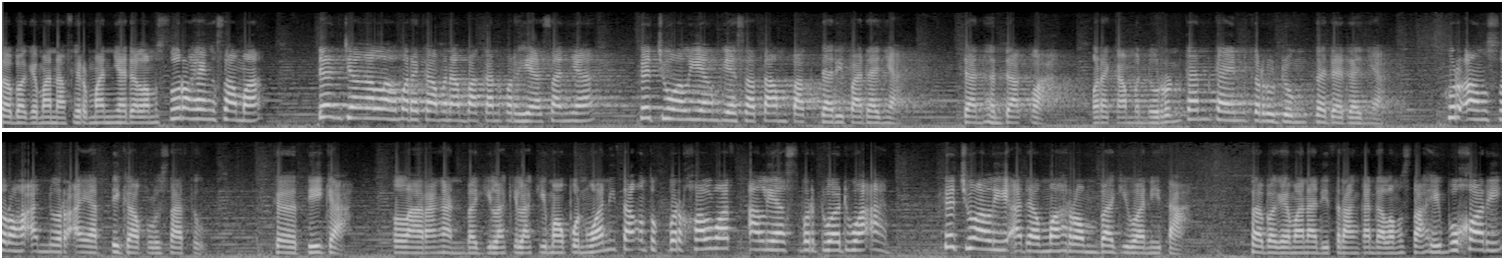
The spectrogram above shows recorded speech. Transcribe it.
Sebagaimana firmannya dalam surah yang sama, dan janganlah mereka menampakkan perhiasannya kecuali yang biasa tampak daripadanya dan hendaklah mereka menurunkan kain kerudung ke dadanya. Quran Surah An-Nur ayat 31 Ketiga, larangan bagi laki-laki maupun wanita untuk berkholwat alias berdua-duaan, kecuali ada mahram bagi wanita. Sebagaimana diterangkan dalam Sahih Bukhari,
